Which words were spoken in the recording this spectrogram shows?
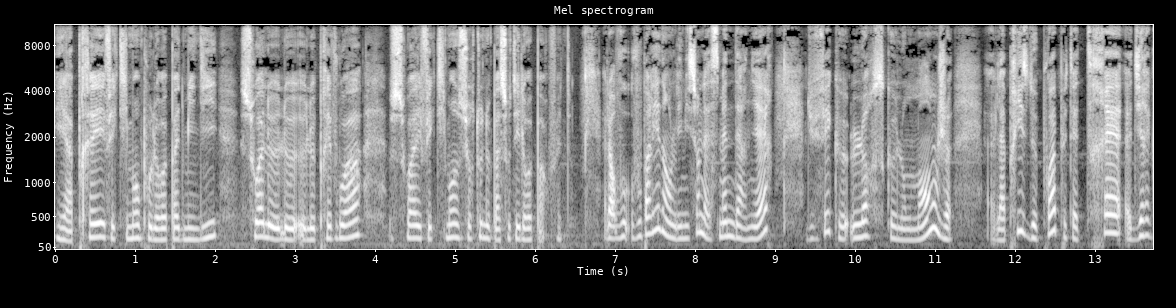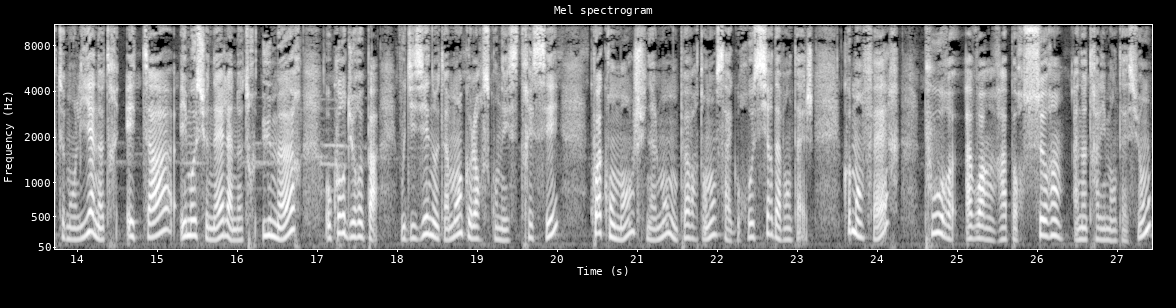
Et après, effectivement, pour le repas de midi, soit le, le, prévoir, soit effectivement, surtout ne pas sauter le repas, en fait. Alors, vous, vous parliez dans l'émission de la semaine dernière du fait que lorsque l'on mange, la prise de poids peut être très directement liée à notre état émotionnel, à notre humeur au cours du repas. Vous disiez notamment que lorsqu'on est stressé, quoi qu'on mange, finalement, on peut avoir tendance à grossir davantage. Comment faire pour avoir un rapport serein à notre alimentation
